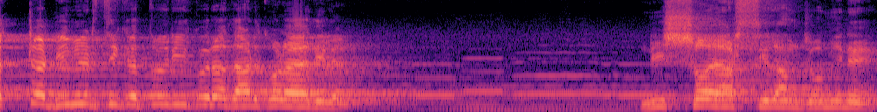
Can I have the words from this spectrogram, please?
একটা ডিমের থেকে তৈরি করে দাঁড় করায় দিলেন। নিশ্চয় আসছিলাম জমিনে,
